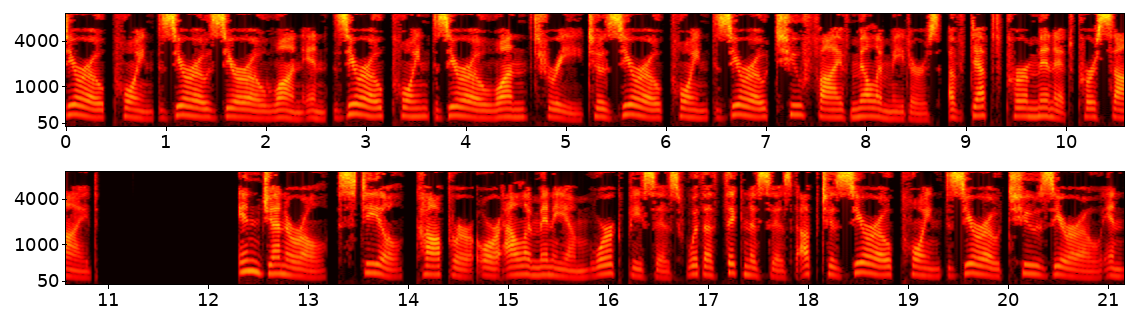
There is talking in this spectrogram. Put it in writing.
0.001 in 0.013 to 0.025 mm of depth per minute per side. In general, steel, copper or aluminium workpieces with a thicknesses up to 0.020 in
